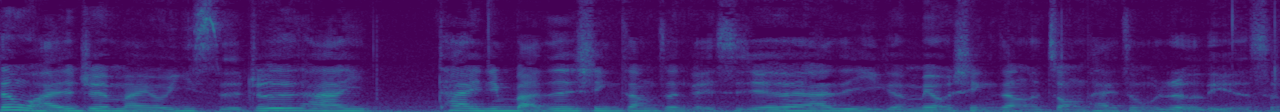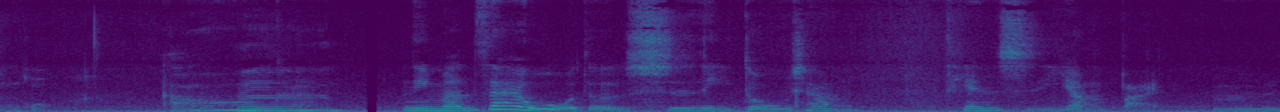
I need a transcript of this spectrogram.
但我还是觉得蛮有意思的，就是他他已经把这个心脏赠给世界，所以他是一个没有心脏的状态，这么热烈的生活。哦，嗯，你们在我的诗里都像天使一样白，嗯，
